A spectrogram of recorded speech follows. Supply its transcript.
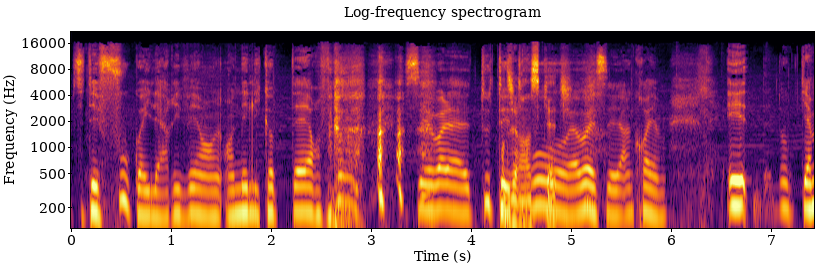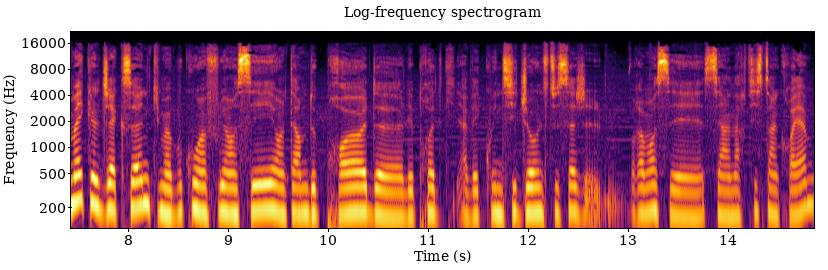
c'était fou, quoi. Il est arrivé en, en hélicoptère, enfin, c'est voilà, tout On est un sketch. ouais, ouais, c'est incroyable. Et donc il y a Michael Jackson qui m'a beaucoup influencé en termes de prod, euh, les prods avec Quincy Jones, tout ça. Vraiment, c'est un artiste incroyable.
